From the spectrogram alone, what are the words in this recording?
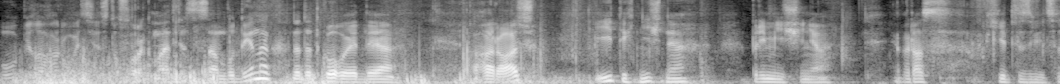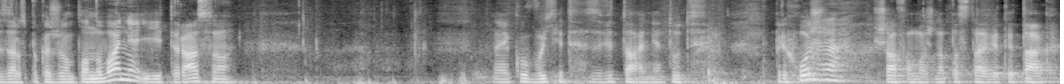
у Білогородці. 140 метрів це сам будинок, додатково йде гараж і технічне приміщення. Якраз вхід звідси. Зараз покажу вам планування і терасу, на яку вихід з вітальні. Тут прихожа, шафу можна поставити так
